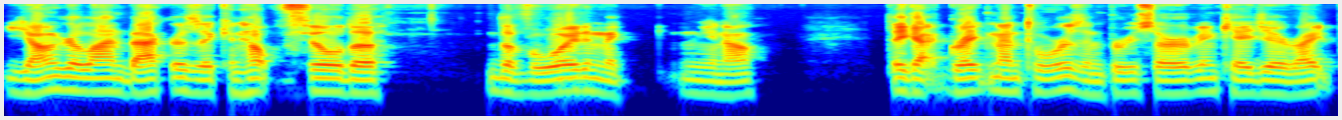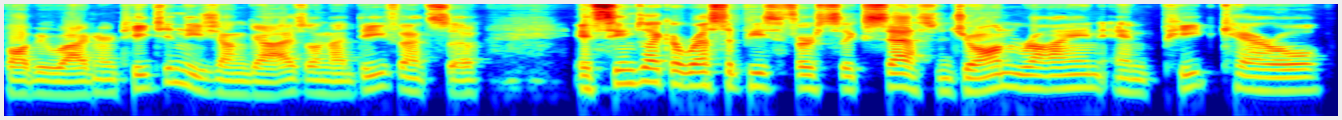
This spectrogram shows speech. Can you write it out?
younger linebackers that can help fill the the void and the you know they got great mentors in Bruce Irvin, KJ Wright, Bobby Wagner teaching these young guys on that defense. So it seems like a recipe for success. John Ryan and Pete Carroll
